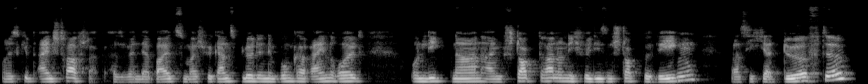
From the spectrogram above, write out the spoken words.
und es gibt einen Strafschlag. Also wenn der Ball zum Beispiel ganz blöd in den Bunker reinrollt und liegt nah an einem Stock dran und ich will diesen Stock bewegen, was ich ja dürfte,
